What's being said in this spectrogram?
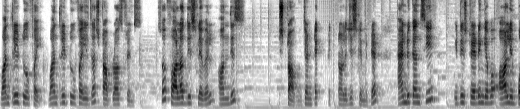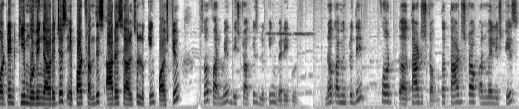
1325 1325 is the stop loss friends. So follow this level on this stock gentech technologies limited. And you can see it is trading above all important key moving averages. Apart from this RSI also looking positive. So for me this stock is looking very good. Now coming to the fourth uh, third stock. The third stock on my list is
